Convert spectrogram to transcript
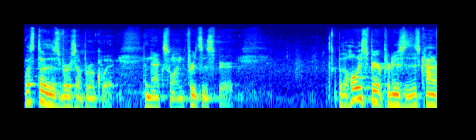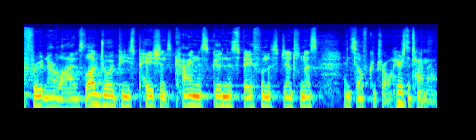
Let's throw this verse up real quick. The next one fruits of the Spirit. But the Holy Spirit produces this kind of fruit in our lives love, joy, peace, patience, kindness, goodness, faithfulness, gentleness, and self control. Here's the timeout.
